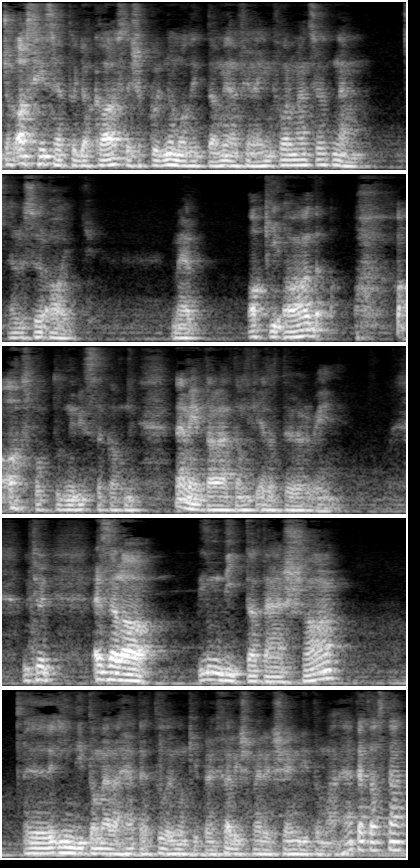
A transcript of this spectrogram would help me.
csak azt hiszed, hogy akarsz, és akkor nyomod itt a mindenféle információt. Nem. Először adj. Mert aki ad, az fog tudni visszakapni. Nem én találtam ki, ez a törvény. Úgyhogy ezzel a indítatással indítom el a hetet, tulajdonképpen felismerésre indítom a hetet, aztán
